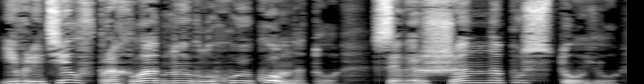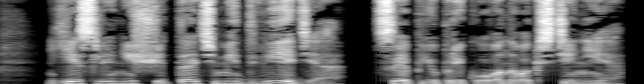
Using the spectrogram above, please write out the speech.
и влетел в прохладную глухую комнату, совершенно пустую, если не считать медведя, цепью прикованного к стене,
